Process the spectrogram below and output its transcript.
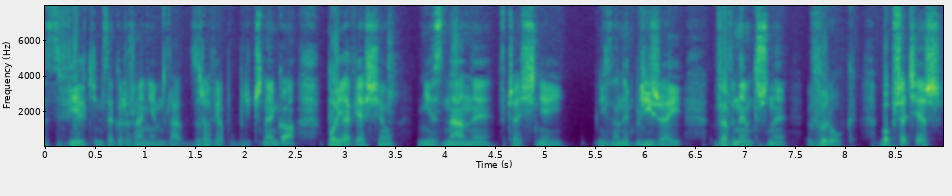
z wielkim zagrożeniem dla zdrowia publicznego, pojawia się nieznany wcześniej, nieznany bliżej wewnętrzny wróg. Bo przecież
